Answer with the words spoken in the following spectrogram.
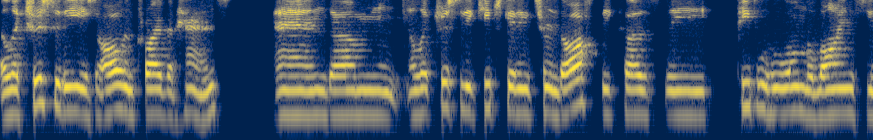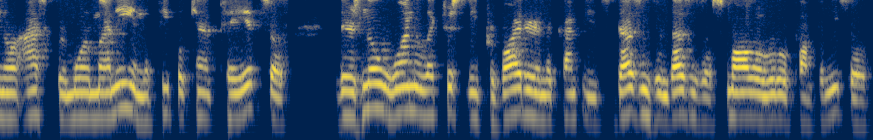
Electricity is all in private hands, and um, electricity keeps getting turned off because the people who own the lines, you know, ask for more money, and the people can't pay it. So there's no one electricity provider in the country. It's dozens and dozens of smaller little companies. So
